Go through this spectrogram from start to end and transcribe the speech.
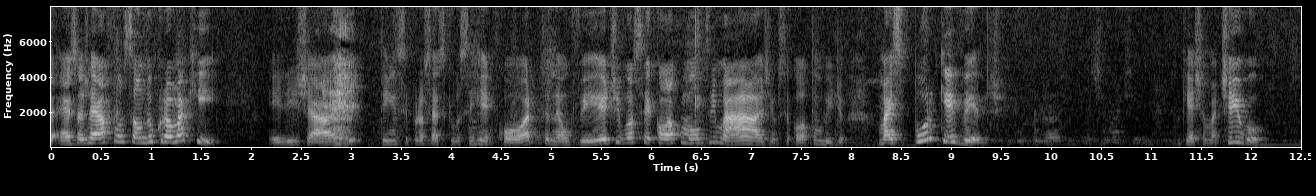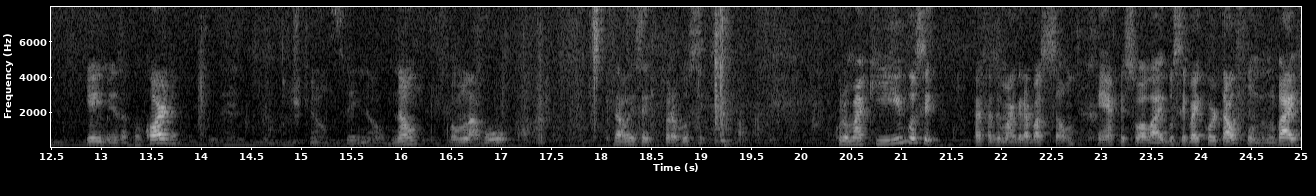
essa já é a função do chroma key. Ele já tem esse processo que você recorta, né, o verde e você coloca uma outra imagem, você coloca um vídeo. Mas por que verde? Porque é chamativo? E aí, mesa, concorda? Acho que não. Sei não. Não? Vamos lá, vou dar um exemplo para vocês. Chroma key, você vai fazer uma gravação, tem a pessoa lá e você vai cortar o fundo, não vai?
